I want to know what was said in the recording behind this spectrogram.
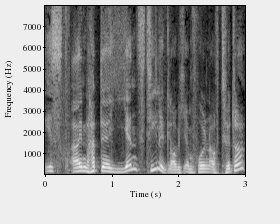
ist ein, hat der Jens Thiele, glaube ich, empfohlen auf Twitter.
